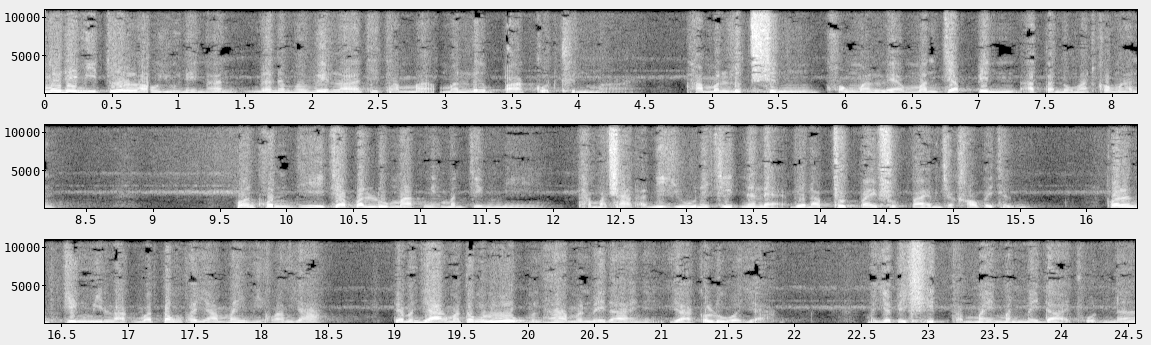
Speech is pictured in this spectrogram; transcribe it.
ไม่ได้มีตัวเราอยู่ในนั้นนั้นมันเวลาที่ธรรมะมันเริ่มปรากฏขึ้นมา ถ้ามันลึกซึ้งของมันแล้วมันจะเป็นอัตโนมัติของมัน เพราะคนที่จะบรรลุมรรคเนี่ยมันจึงมีธรรมชาติอันนี้อยู่ในจิตนั่นแหละ เวลาฝึกไปฝึกไปมันจะเข้าไปถึง เพราะฉะนั้นจึงมีหลักว่าต้องพยายามไม่มีความอยาก แต่มันอยากมันต้องรู้มันห้ามมันไม่ได้เนี่ยอยากก็รู้ว่าอยาก มันจะไปคิดทำไมมันไม่ได้ผลนะ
